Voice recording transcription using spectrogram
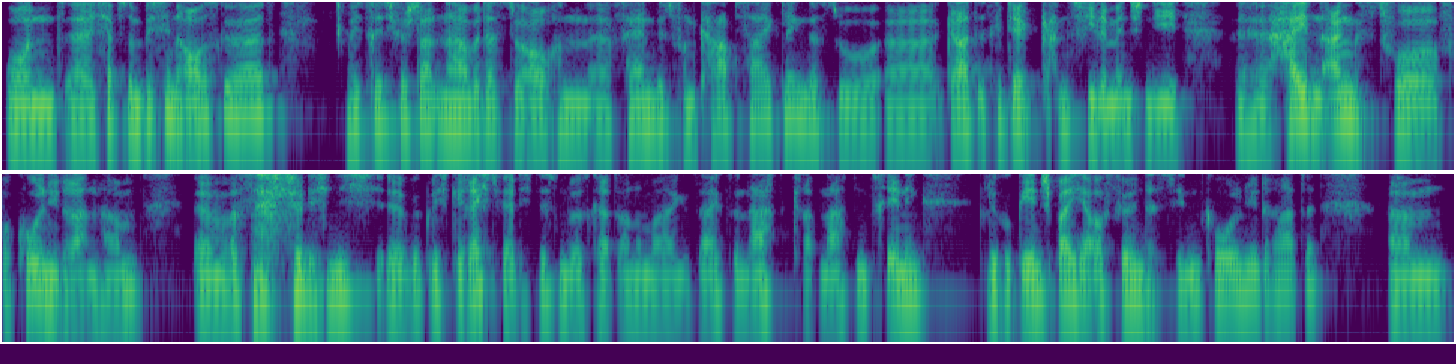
Und äh, ich habe so ein bisschen rausgehört, wenn ich es richtig verstanden habe, dass du auch ein äh, Fan bist von Carb Cycling, dass du äh, gerade, es gibt ja ganz viele Menschen, die äh, Heidenangst vor, vor Kohlenhydraten haben, ähm, was natürlich nicht äh, wirklich gerechtfertigt ist. Und du hast gerade auch nochmal gesagt, so nach, gerade nach dem Training Glykogenspeicher auffüllen, das sind Kohlenhydrate. Ähm,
